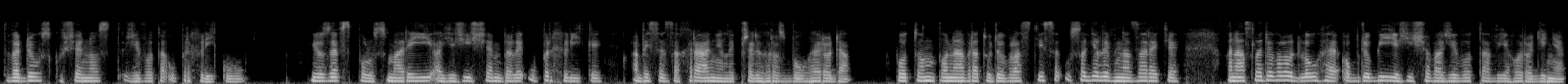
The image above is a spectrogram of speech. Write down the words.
tvrdou zkušenost života uprchlíků. Josef spolu s Marií a Ježíšem byli uprchlíky, aby se zachránili před hrozbou Heroda. Potom po návratu do vlasti se usadili v Nazaretě a následovalo dlouhé období Ježíšova života v jeho rodině.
